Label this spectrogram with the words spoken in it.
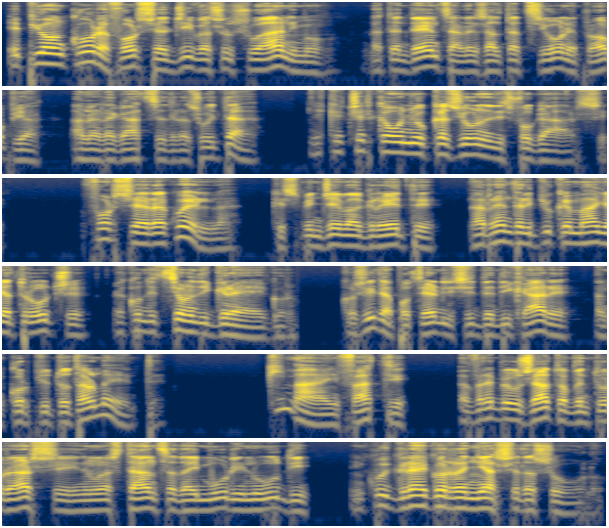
e più ancora forse agiva sul suo animo la tendenza all'esaltazione propria alle ragazze della sua età e che cerca ogni occasione di sfogarsi. Forse era quella che spingeva Grete a rendere più che mai atroce la condizione di Gregor, così da poterglisi dedicare ancor più totalmente. Chi mai, infatti, avrebbe osato avventurarsi in una stanza dai muri nudi in cui Gregor regnasse da solo?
